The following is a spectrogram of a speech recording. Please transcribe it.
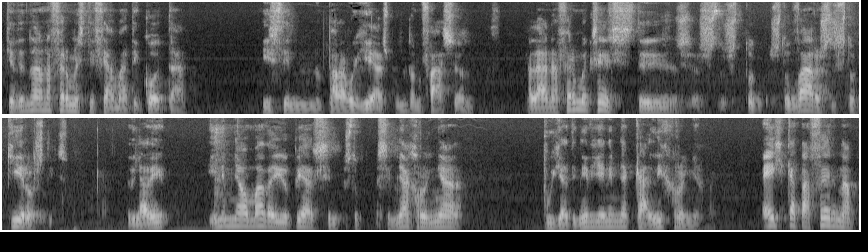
και δεν το αναφέρομαι στη θεαματικότητα, ή στην παραγωγή ας πούμε των φάσεων. Αλλά αναφέρομαι, ξέρεις, στο, στο, στο βάρος της, στο κύρος της. Δηλαδή, είναι μια ομάδα η οποία σε, σε μια χρονιά που για την ίδια είναι μια καλή χρονιά, έχει καταφέρει να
